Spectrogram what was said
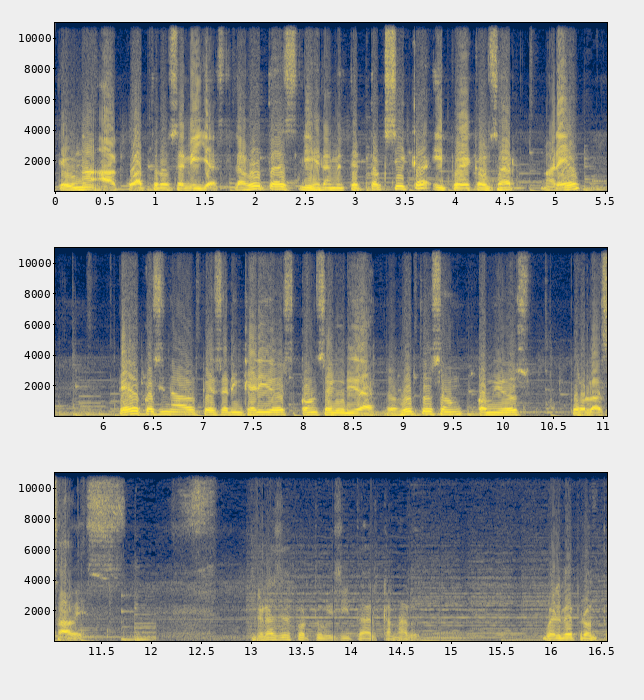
de 1 a 4 semillas. La fruta es ligeramente tóxica y puede causar mareo, pero cocinados pueden ser ingeridos con seguridad. Los frutos son comidos por las aves. Gracias por tu visita al canal. Vuelve pronto.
